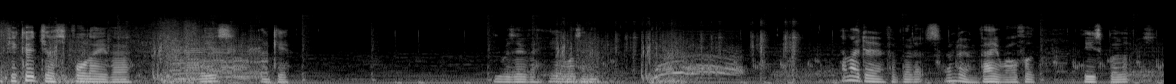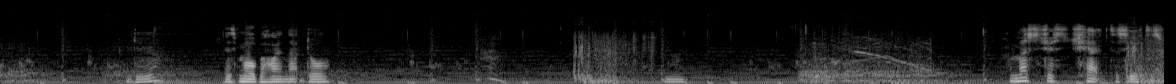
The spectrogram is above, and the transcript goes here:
If you could just fall over, please. Thank you. He was over here, wasn't he? How am I doing for bullets? I'm doing very well for these bullets. Do you? There's more behind that door. Hmm. I must just check to see if this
